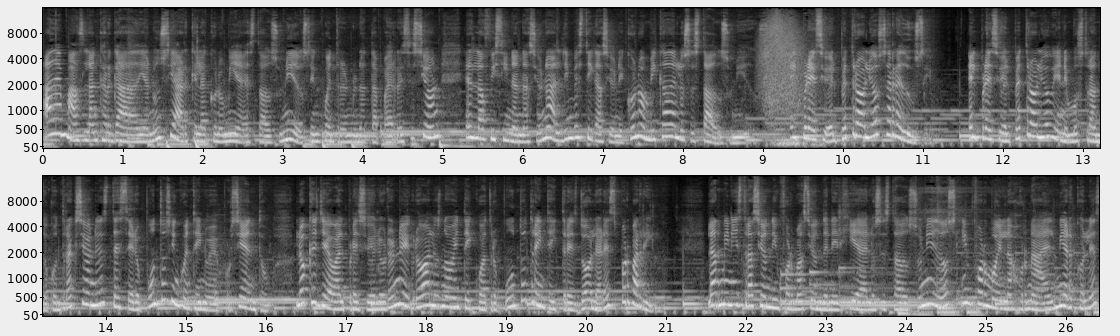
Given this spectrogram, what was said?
Además, la encargada de anunciar que la economía de Estados Unidos se encuentra en una etapa de recesión es la Oficina Nacional de Investigación Económica de los Estados Unidos. El precio del petróleo se reduce. El precio del petróleo viene mostrando contracciones de 0.59%, lo que lleva el precio del oro negro a los 94.33 dólares por barril. La Administración de Información de Energía de los Estados Unidos informó en la jornada del miércoles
